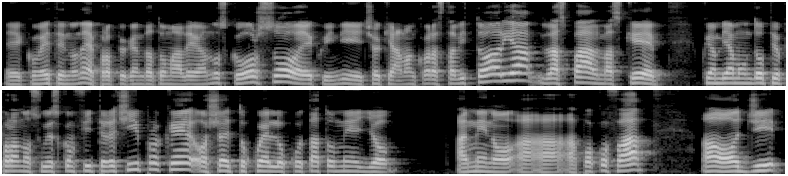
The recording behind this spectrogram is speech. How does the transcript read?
eh, come vedete non è proprio che è andato male l'anno scorso e quindi cerchiamo ancora sta vittoria. La Spalmas che qui abbiamo un doppio prono sulle sconfitte reciproche, ho scelto quello quotato meglio almeno a, a, a poco fa, a oggi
